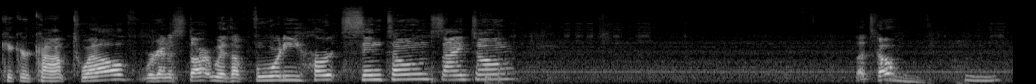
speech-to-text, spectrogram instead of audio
Kicker Comp 12. We're going to start with a 40 hertz sin tone, sine tone. Let's go. So we're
